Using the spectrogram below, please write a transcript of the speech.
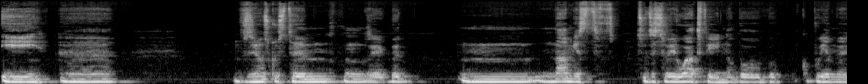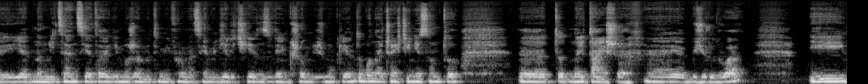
I w związku z tym jakby nam jest w cudzysłowie łatwiej, no bo, bo kupujemy jedną licencję, tak, i możemy tymi informacjami dzielić się z większą liczbą klientów, bo najczęściej nie są to, e, to najtańsze e, jakby źródła. I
